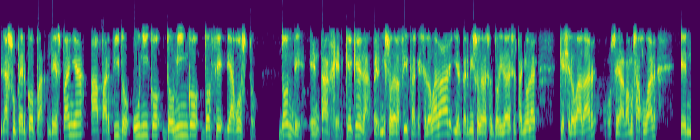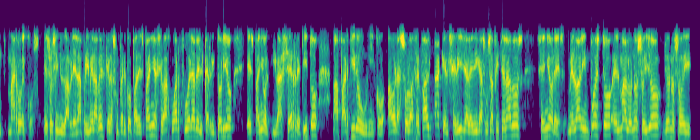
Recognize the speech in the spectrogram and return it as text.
la Supercopa de España a partido único domingo 12 de agosto. ¿Dónde? En Tánger. ¿Qué queda? Permiso de la FIFA que se lo va a dar y el permiso de las autoridades españolas que se lo va a dar. O sea, vamos a jugar en Marruecos. Eso es indudable. La primera vez que la Supercopa de España se va a jugar fuera del territorio español y va a ser, repito, a partido único. Ahora solo hace falta que el Sevilla le diga a sus aficionados, señores, me lo han impuesto, el malo no soy yo, yo no soy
